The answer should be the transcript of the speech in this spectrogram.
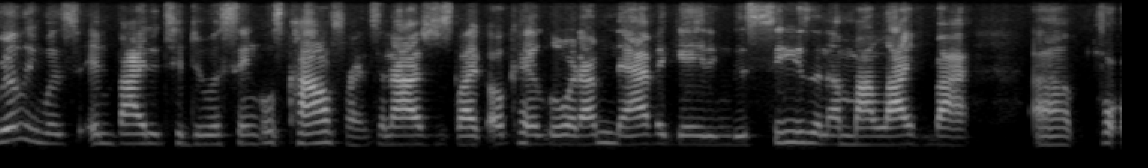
really was invited to do a singles conference. And I was just like, okay, Lord, I'm navigating this season of my life by uh, for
